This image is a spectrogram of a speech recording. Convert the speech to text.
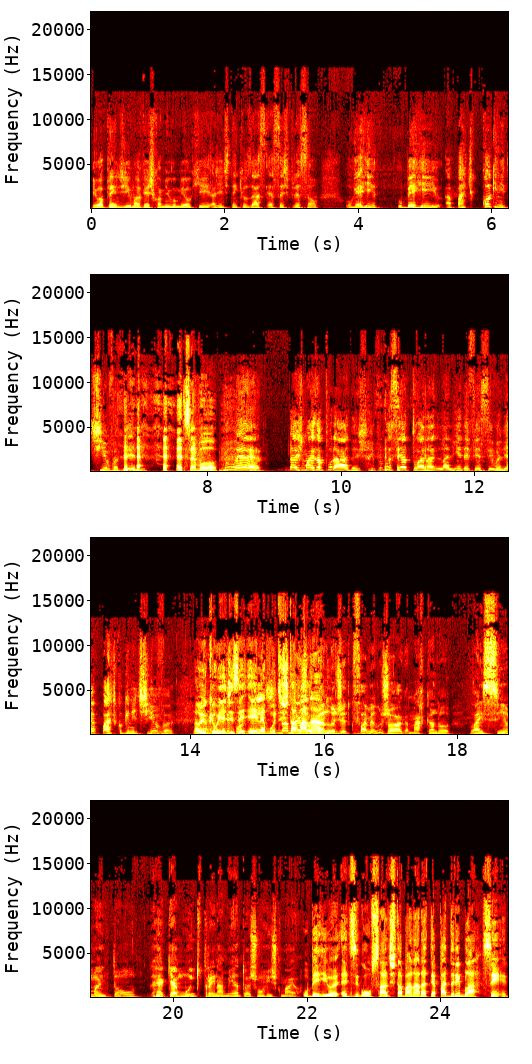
Eu aprendi uma vez com um amigo meu que a gente tem que usar essa expressão. O Guerri, o Berrio, a parte cognitiva dele Isso é bom. não é das mais apuradas. E pra você atuar na, na linha defensiva ali, a parte cognitiva. Não, e é o que eu ia dizer, importante. ele é muito Ainda mais jogando estabanado. do jeito que o Flamengo joga, marcando lá em cima, então requer muito treinamento, eu acho um risco maior. O Berril é desengonçado, estabanado até pra driblar, sem,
